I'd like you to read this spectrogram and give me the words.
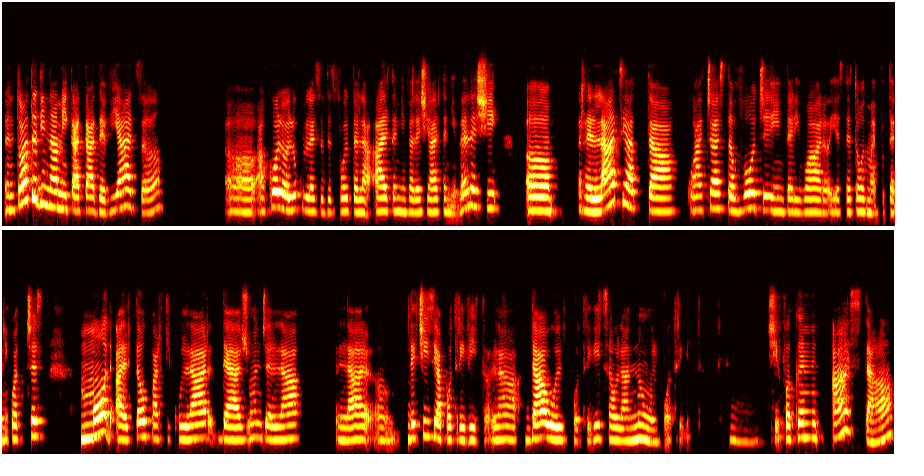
în toată dinamica ta de viață, uh, acolo lucrurile se dezvoltă la alte nivele și alte nivele și uh, relația ta cu această voce interioară este tot mai puternică, cu acest mod al tău particular de a ajunge la, la uh, decizia potrivită, la daul potrivit sau la nuul potrivit. Mm. Și făcând asta,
